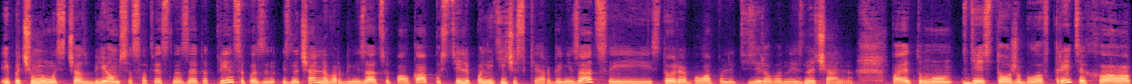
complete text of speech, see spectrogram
и почему мы сейчас бьемся, соответственно, за этот принцип, изначально в организацию полка пустили политические политические организации, и история была политизирована изначально. Поэтому здесь тоже было. В-третьих, э,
